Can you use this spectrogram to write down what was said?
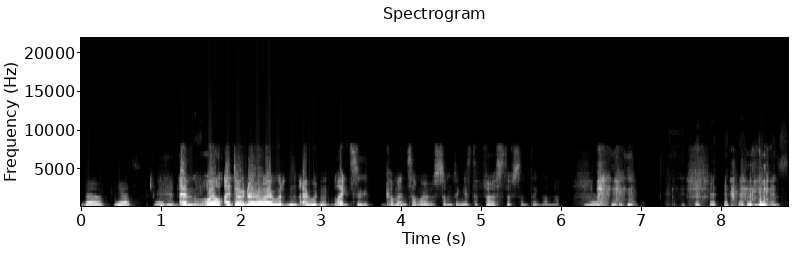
No? Yes? Maybe? Um, Maybe. well, I don't know. I wouldn't. I wouldn't like to comment on whether something is the first of something or not. no. yes.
